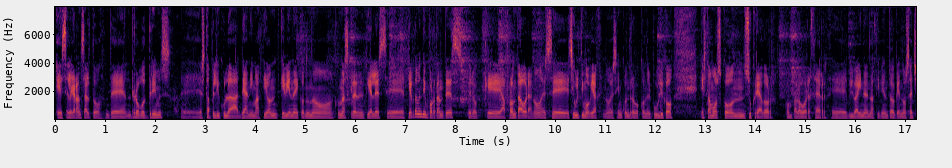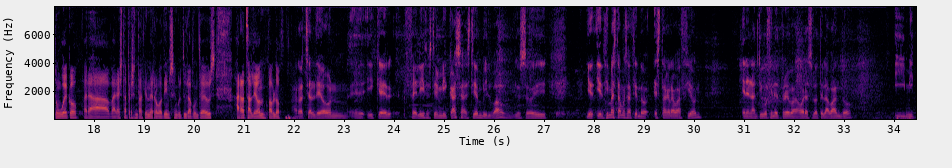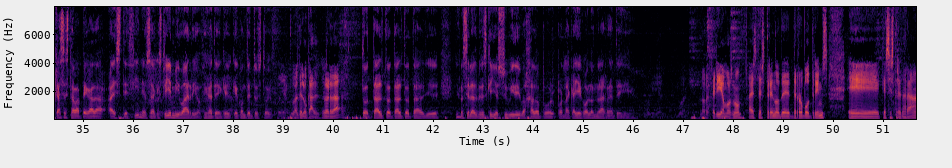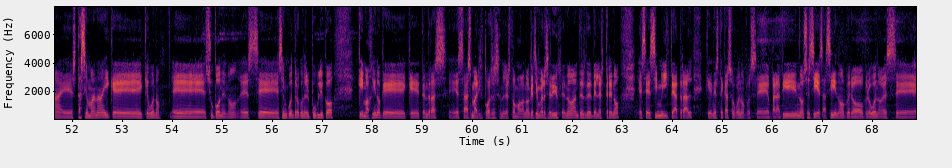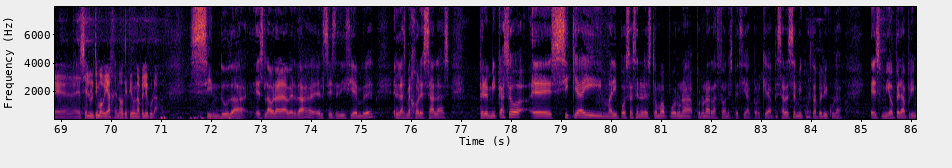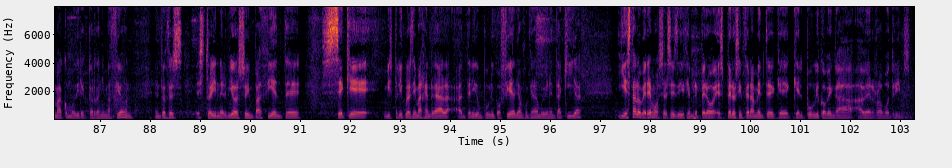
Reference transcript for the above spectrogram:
es el gran salto de Robot Dreams, eh, esta película de animación que viene con, uno, con unas credenciales eh, ciertamente importantes, pero que afronta ahora ¿no? ese, ese, último viaje, ¿no? ese encuentro con el público. Estamos con su creador, con Pablo Borger, eh, bilbaíno de nacimiento, que nos ha hecho un hueco para, para esta presentación de Robot Dreams en cultura.eus. Arracha León, Pablo. Arracha León, eh, Iker, feliz, estoy en mi casa, estoy en Bilbao. Yo soy y, encima estamos haciendo esta grabación en el antiguo cine prueba, ahora es el Hotel Lavando, y mi casa estaba pegada a este cine, o sea que estoy en mi barrio, fíjate qué, contento estoy. Actúas de local, ¿verdad? Total, total, total. Yo, no sé las veces que yo he subido y bajado por, por la calle Colón de la Rategui nos referíamos ¿no? a este estreno de, Robot Dreams eh, que se estrenará esta semana y que, bueno, eh, supone ¿no? ese, encuentro con el público que imagino que, tendrás esas mariposas en el estómago, ¿no? que siempre se dice ¿no? antes del estreno, ese símil teatral que en este caso, bueno, pues eh, para ti no sé si es así, ¿no? pero, pero bueno, es, es el último viaje ¿no? que tiene una película. Sin duda, es la hora de la verdad, el 6 de diciembre, en las mejores salas pero en mi caso eh, sí que hay mariposas en el estómago por una, por una razón especial, porque a pesar de ser mi cuarta película, es mi ópera prima como director de animación. Entonces estoy nervioso, impaciente, sé que mis películas de imagen real han tenido un público fiel y han funcionado muy bien en taquilla. Y esta lo veremos el 6 de diciembre, pero espero sinceramente que, que el público venga a ver Robot Dreams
